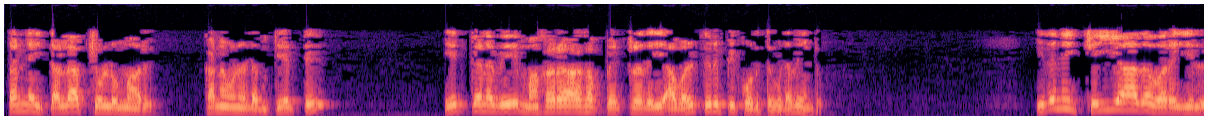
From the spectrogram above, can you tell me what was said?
தன்னை தலாக் சொல்லுமாறு கணவனிடம் கேட்டு ஏற்கனவே மகராக பெற்றதை அவள் திருப்பிக் கொடுத்து விட வேண்டும். இதனை செய்யாத வரையில்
